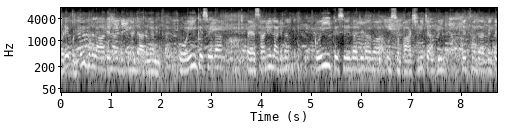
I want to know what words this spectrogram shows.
ਬੜੇ ਵੱਡੇ ਬਦਲਾਅ ਦੇ ਨਾਲ ਦਿੱਤੀਆਂ ਜਾ ਰਹੀਆਂ ਨੇ। ਕੋਈ ਕਿਸੇ ਦਾ ਪੈਸਾ ਨਹੀਂ ਲੱਗਦਾ ਕੋਈ ਕਿਸੇ ਦਾ ਜਿਹੜਾ ਵਾ ਉਹ ਸਿਫਾਰਿਸ਼ ਨਹੀਂ ਚੱਲਦੀ ਇੱਥੋਂ ਤੱਕ ਕਿ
